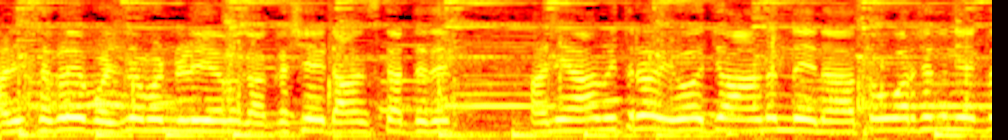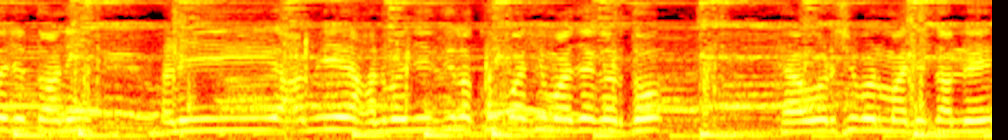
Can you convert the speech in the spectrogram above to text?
आणि सगळे भजन मंडळी आहे बघा कसे डान्स करतात आणि हा मित्र ह्यो जो आनंद आहे ना तो वर्षातून एकदाच येतो आणि आणि आम्ही हनुमान जयंतीला खूप अशी मजा करतो. ह्या वर्षी पण मजा चालू आहे.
